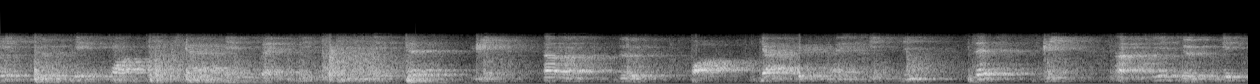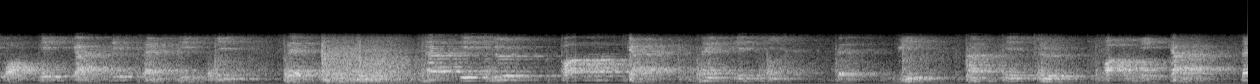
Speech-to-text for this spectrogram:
et 2 et 3 et 4 et 5 et 6 et 7, et 6, et 2环境改善，三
